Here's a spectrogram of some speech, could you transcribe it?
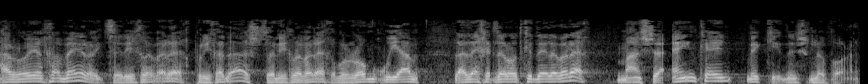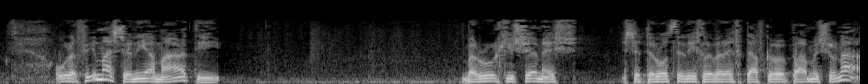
הרואה חברו, צריך לברך. פרי חדש, צריך לברך, אבל הוא לא מחויב ללכת לראות כדי לברך. מה שאין כן בקידוש לבונה. ולפי מה שאני אמרתי, ברור כשמש שאתה לא צריך לברך דווקא בפעם ראשונה.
